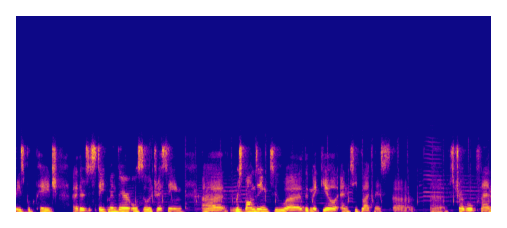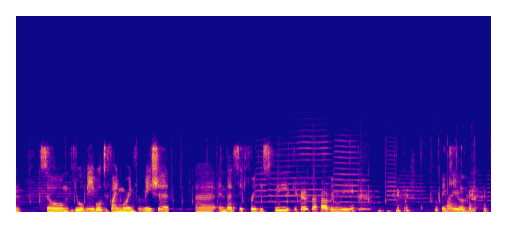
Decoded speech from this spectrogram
Facebook page. Uh, there's a statement there also addressing, uh, responding to uh, the McGill anti blackness uh, struggle plan. So you'll be able to find more information. Uh, and that's it for this week. Thank you guys for having me. Thank you.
